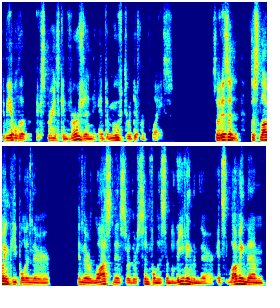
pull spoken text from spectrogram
to be able to experience conversion and to move to a different place. So it isn't just loving people in their in their lostness or their sinfulness and leaving them there. It's loving them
